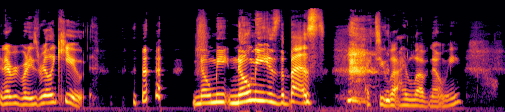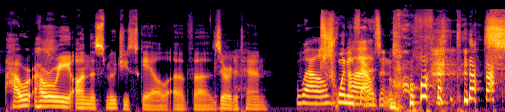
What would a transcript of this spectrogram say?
everybody's really cute. nomi nomi is the best I do. lo- I love Nomi. How are, how are we on the smoochy scale of uh, zero to ten? Well, 20000 s-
